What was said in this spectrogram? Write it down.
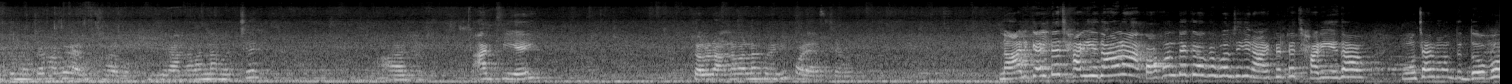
একটু মোচা হবে আর উচ্ছে হবে এই যে রান্না বান্না হচ্ছে। আর আর কি এই? চলো রান্না বান্না করে নিই, পরে আসছে আবার। নারকেলটা ছাড়িয়ে দাও না, কখন থেকে ওকে বলছি কি নারকেলটা ছাড়িয়ে দাও, মোচার মধ্যে দেবো।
